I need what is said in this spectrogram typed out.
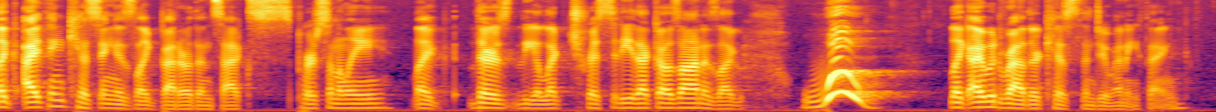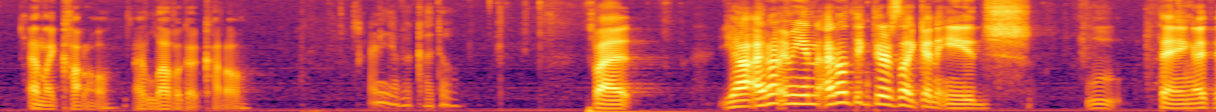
Like, I think kissing is like better than sex personally. Like, there's the electricity that goes on is like, woo! Like, I would rather kiss than do anything and like cuddle. I love a good cuddle. I love a cuddle. But yeah, I don't. I mean, I don't think there's like an age thing. I,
